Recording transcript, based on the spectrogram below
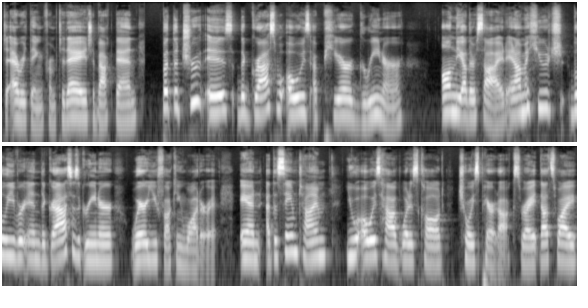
to everything from today to back then. But the truth is the grass will always appear greener on the other side. And I'm a huge believer in the grass is greener where you fucking water it. And at the same time, you will always have what is called choice paradox, right? That's why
